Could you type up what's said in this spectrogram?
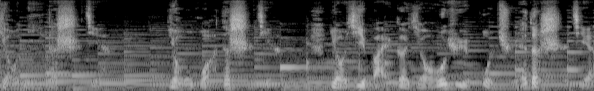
有你的时间，有我的时间，有一百个犹豫不决的时间，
